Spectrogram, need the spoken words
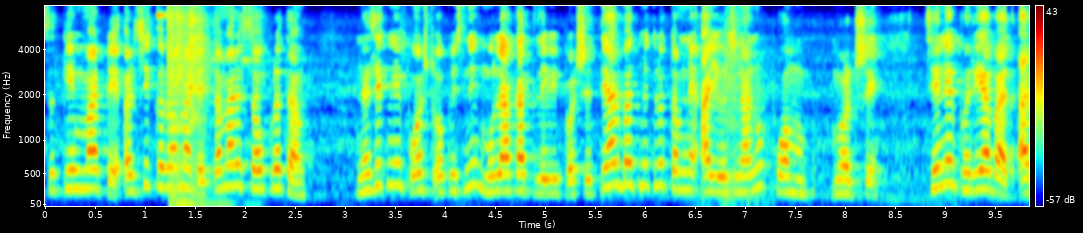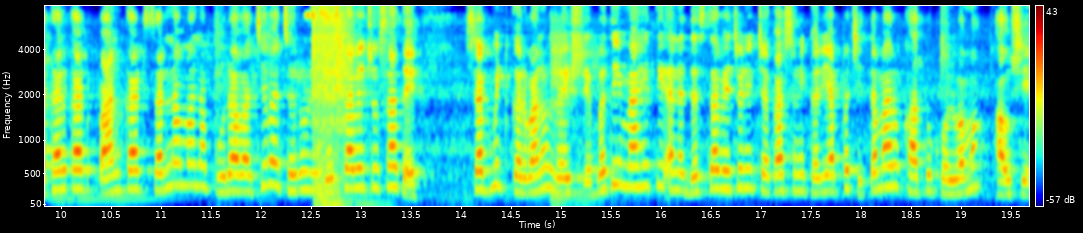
સ્કીમ માટે અરજી કરવા માટે તમારે સૌપ્રથમ નજીકની પોસ્ટ ઓફિસની મુલાકાત લેવી પડશે. ત્યારબાદ મિત્રો, તમને આ યોજનાનું ફોર્મ મળશે, જેને ભર્યા બાદ આધાર કાર્ડ, પાન કાર્ડ, સરનામાના પુરાવા જેવા જરૂરી દસ્તાવેજો સાથે સબમિટ કરવાનું રહેશે. બધી માહિતી અને દસ્તાવેજોની ચકાસણી કર્યા પછી તમારું ખાતું ખોલવામાં આવશે.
